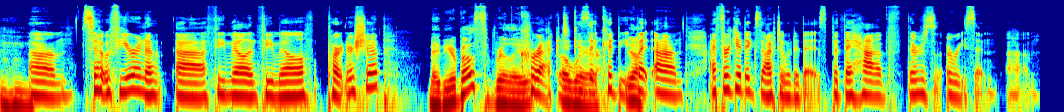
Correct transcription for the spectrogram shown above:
Mhm. Um, so if you're in a uh, female and female partnership, Maybe you're both really correct because it could be Yeah. but um i forget exactly what it is but they have there's a reason um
